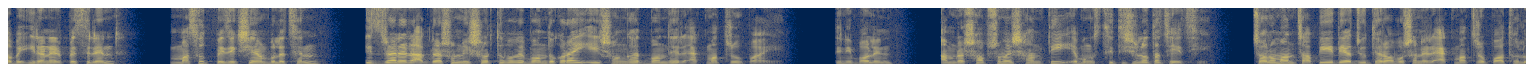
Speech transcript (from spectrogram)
তবে ইরানের প্রেসিডেন্ট মাসুদ পেজেকশিয়ান বলেছেন, ইসরায়েলের আগ্রাসন নিঃশর্তভাবে বন্ধ করাই এই সংঘাত বন্ধের একমাত্র উপায়। তিনি বলেন, আমরা সবসময় শান্তি এবং স্থিতিশীলতা চেয়েছি। চলমান চাপিয়ে দেয়া যুদ্ধের অবসানের একমাত্র পথ হল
